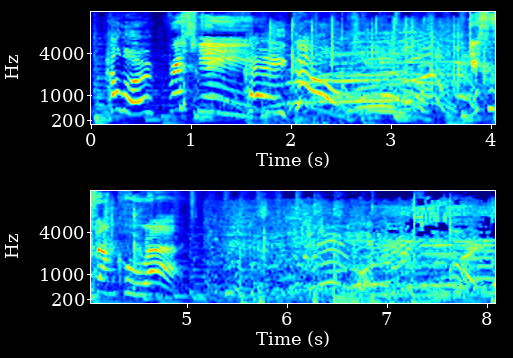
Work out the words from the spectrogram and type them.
Hello. Frisky! Hey, go! This is Uncle Rad. Hi.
